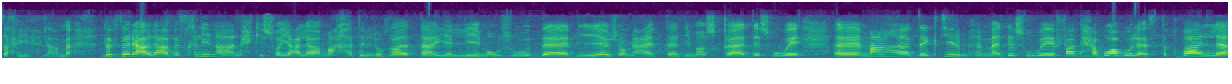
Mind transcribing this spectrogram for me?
صحيح. نعم. دكتورة آلاء بس خلينا نحكي شوي على معهد اللغات يلي موجود بجامعة دمشق. قديش هو آه، معهد كثير مهم. قديش هو فاتح أبوابه لاستقبال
